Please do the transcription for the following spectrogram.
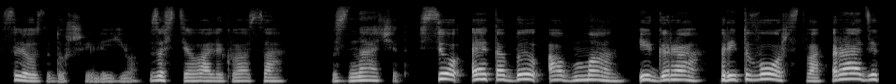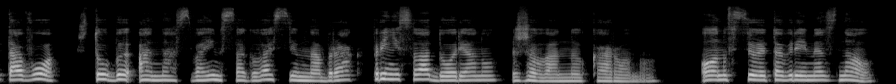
Слезы душили ее, застилали глаза. Значит, все это был обман, игра, притворство ради того, чтобы она своим согласием на брак принесла Дориану желанную корону. Он все это время знал,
